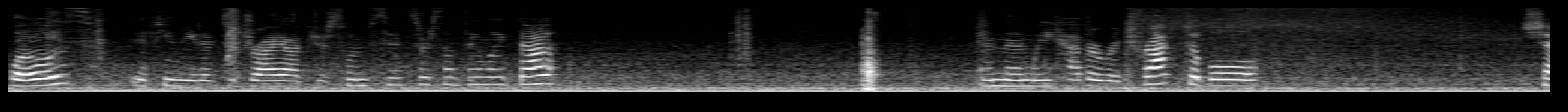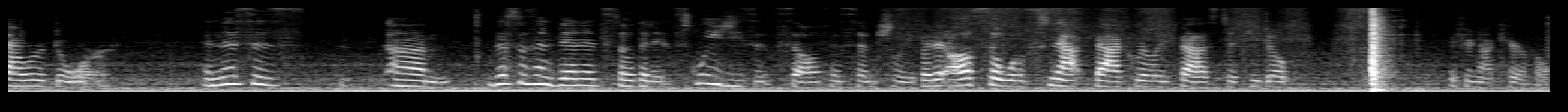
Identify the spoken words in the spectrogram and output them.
clothes if you needed to dry off your swimsuits or something like that. And then we have a retractable shower door. And this is um, this was invented so that it squeegees itself essentially, but it also will snap back really fast if you don't, if you're not careful.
